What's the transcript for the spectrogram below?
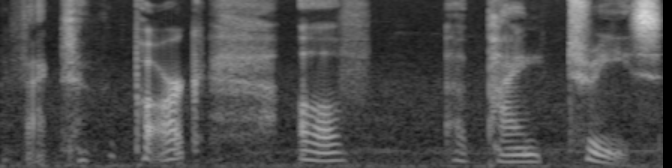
in fact, park of uh, pine trees.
